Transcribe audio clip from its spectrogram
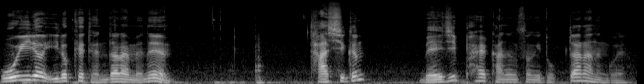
오히려 이렇게 된다라면은 다시금 매집할 가능성이 높다라는 거예요.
